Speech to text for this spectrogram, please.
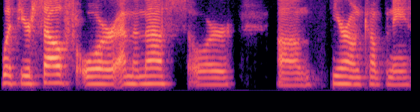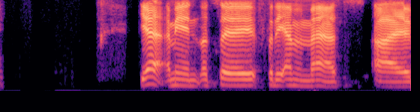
with yourself or MMS or um, your own company? Yeah, I mean, let's say for the MMS, I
